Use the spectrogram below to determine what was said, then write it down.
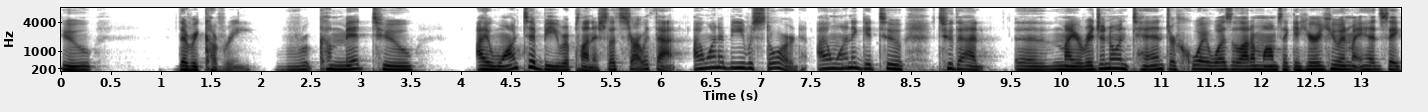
to the recovery. R- commit to i want to be replenished let's start with that i want to be restored i want to get to to that uh, my original intent or who I was. A lot of moms, I can hear you in my head say,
